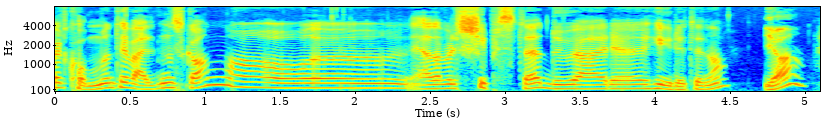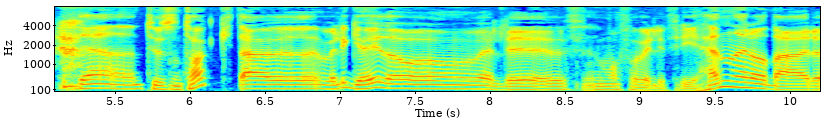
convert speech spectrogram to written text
velkommen til verdens gang. Og, og ja, det er vel Skipsted du er hyret inn av? Ja, det, tusen takk. Det er veldig gøy. Det er veldig, man får veldig frie hender, og det, er,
